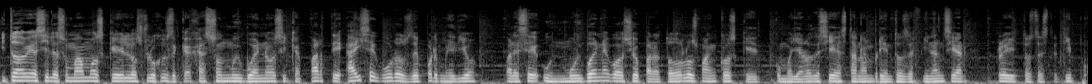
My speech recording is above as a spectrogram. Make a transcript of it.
Y todavía si le sumamos que los flujos de caja son muy buenos y que aparte hay seguros de por medio, parece un muy buen negocio para todos los bancos que, como ya lo decía, están hambrientos de financiar proyectos de este tipo.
